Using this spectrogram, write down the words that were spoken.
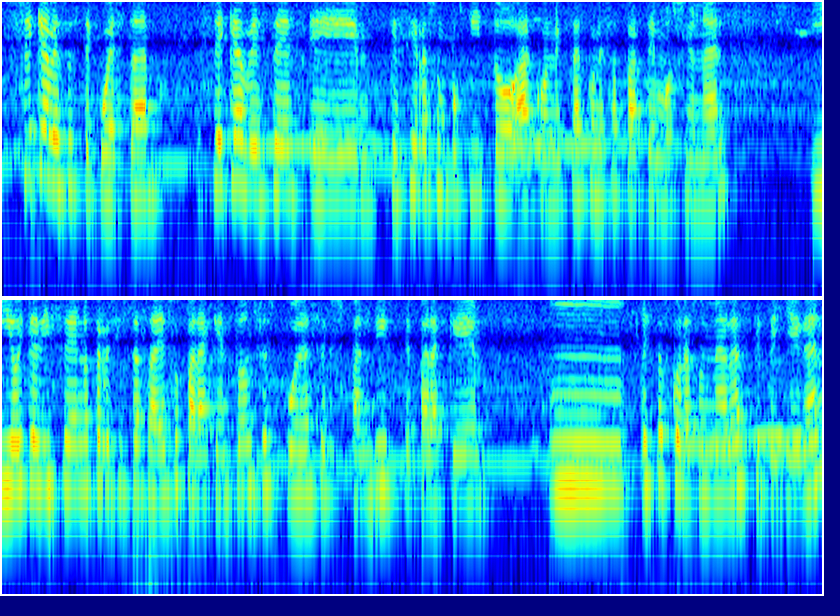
sé que a veces te cuesta, sé que a veces eh, te cierras un poquito a conectar con esa parte emocional y hoy te dice no te resistas a eso para que entonces puedas expandirte, para que mm, estas corazonadas que te llegan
